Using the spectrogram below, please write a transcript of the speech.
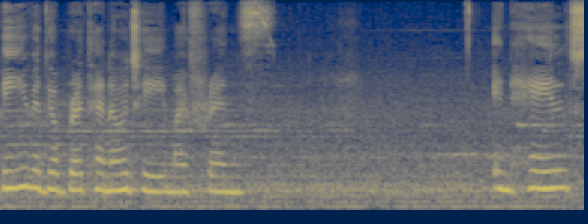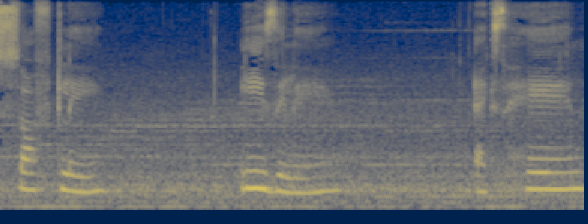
be with your breath energy my friends inhale softly easily exhale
